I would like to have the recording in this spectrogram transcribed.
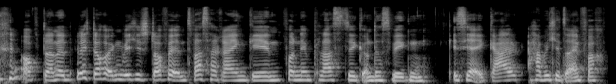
ob da nicht vielleicht doch irgendwelche Stoffe ins Wasser reingehen von dem Plastik und deswegen ist ja egal, habe ich jetzt einfach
